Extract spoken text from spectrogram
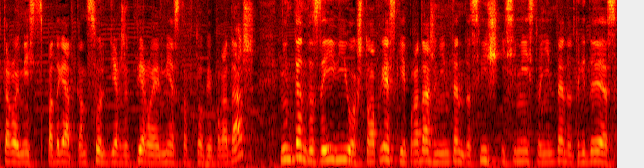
Второй месяц подряд консоль держит первое место в топе продаж. Nintendo заявила, что апрельские продажи Nintendo Switch и семейства Nintendo 3DS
